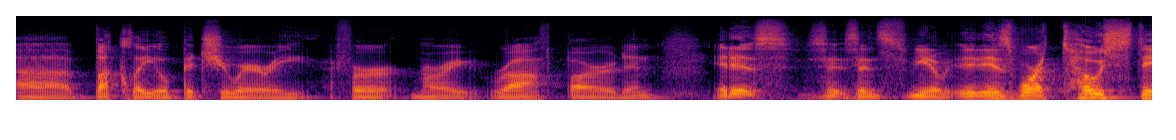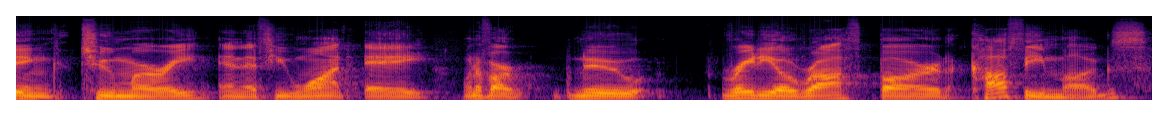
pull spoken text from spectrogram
uh, Buckley obituary for Murray Rothbard, and it is since you know it is worth toasting to Murray. And if you want a one of our new Radio Rothbard coffee mugs,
